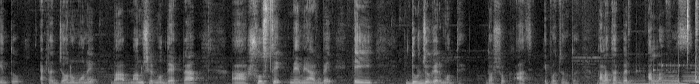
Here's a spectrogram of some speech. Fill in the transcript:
কিন্তু একটা জনমনে বা মানুষের মধ্যে একটা স্বস্তি নেমে আসবে এই দুর্যোগের মধ্যে। দর্শক আজ এ পর্যন্তই। ভালো থাকবেন আল্লাহ হাফেজ।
